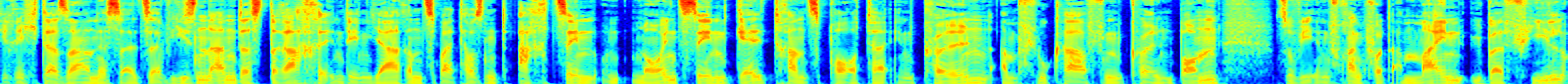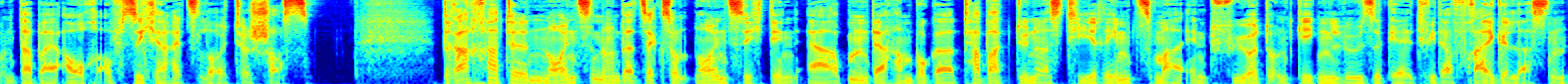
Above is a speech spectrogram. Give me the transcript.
Die Richter sahen es als erwiesen an, dass Drach in den Jahren 2018 und 19 Geldtransporter in Köln, am Flughafen Köln-Bonn sowie in Frankfurt am Main überfiel und dabei auch auf Sicherheitsleute schoss. Drach hatte 1996 den Erben der Hamburger Tabakdynastie Remzmar entführt und gegen Lösegeld wieder freigelassen.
